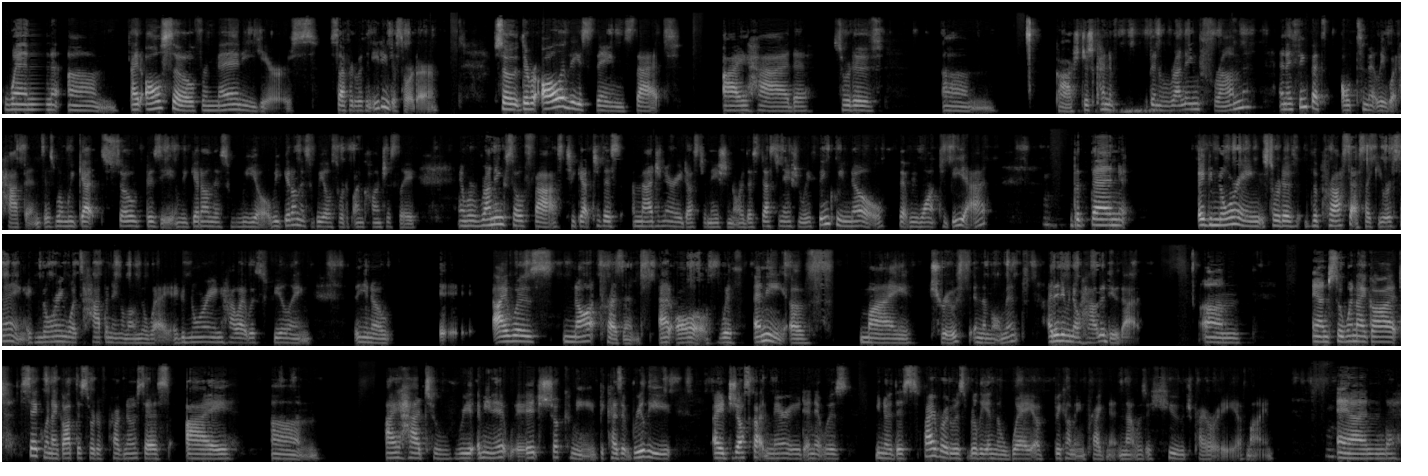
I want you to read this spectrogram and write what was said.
when um, i'd also for many years suffered with an eating disorder. So there were all of these things that i had sort of um, gosh just kind of been running from and i think that's ultimately what happens is when we get so busy and we get on this wheel we get on this wheel sort of unconsciously and we're running so fast to get to this imaginary destination or this destination we think we know that we want to be at mm-hmm. but then ignoring sort of the process like you were saying ignoring what's happening along the way ignoring how i was feeling you know i was not present at all with any of my truth in the moment. I didn't even know how to do that. Um, and so when I got sick, when I got this sort of prognosis, I um, I had to re I mean it it shook me because it really I had just gotten married and it was you know this fibroid was really in the way of becoming pregnant and that was a huge priority of mine mm-hmm. and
